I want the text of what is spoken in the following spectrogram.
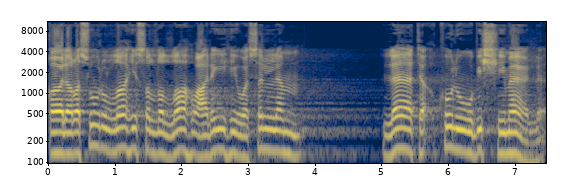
قال رسول الله صلى الله عليه وسلم لا تأكلوا بالشمال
